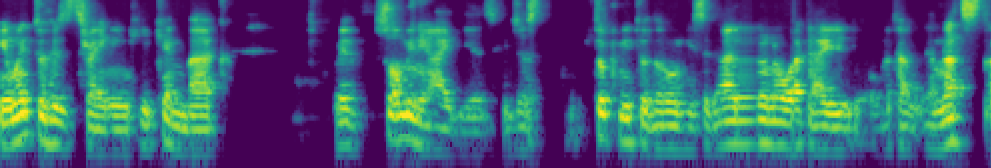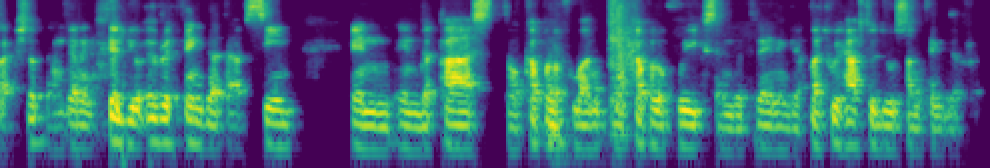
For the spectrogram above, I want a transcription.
He went to his training, he came back, with so many ideas. He just took me to the room. He said, I don't know what I, what I'm, I'm not structured. I'm to tell you everything that I've seen in, in the past a couple of months, a couple of weeks in the training, but we have to do something different.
